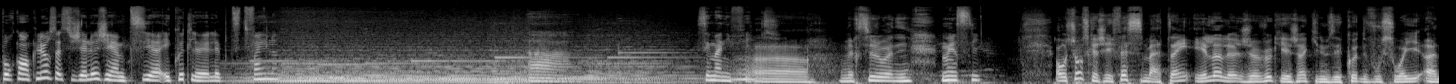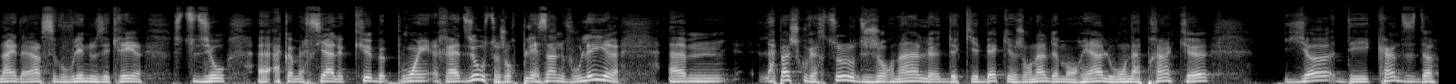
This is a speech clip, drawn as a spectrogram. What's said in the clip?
pour conclure ce sujet-là, j'ai un petit. euh, écoute le, le petite fin, là. Ah. C'est magnifique. Ah, merci, Joanie. Merci. Autre chose que j'ai fait ce matin, et là, là, je veux que les gens qui nous écoutent, vous soyez honnêtes. D'ailleurs, si vous voulez nous écrire, studio euh, à commercial cube.radio, c'est toujours plaisant de vous lire. Euh, la page couverture du journal de Québec, journal de Montréal, où on apprend que il y a des candidats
